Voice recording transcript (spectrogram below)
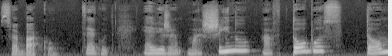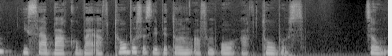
собаку. Sehr gut. Я вижу машину, Автобus, Dom и собаку. Bei Автобус ist die Betonung auf dem O, Автобus. So,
